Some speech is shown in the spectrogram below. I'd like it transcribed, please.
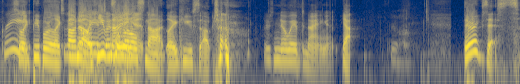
Great. So, like, people are like, So there's oh, no no, way of he was a denying little it. snot. Like, he sucked. There's no way of denying it. Yeah. There exists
